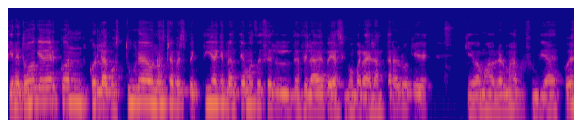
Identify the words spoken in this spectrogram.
tiene todo que ver con, con, la postura o nuestra perspectiva que planteamos desde, el, desde la ABP, así como para adelantar algo que, que, vamos a hablar más a profundidad después.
